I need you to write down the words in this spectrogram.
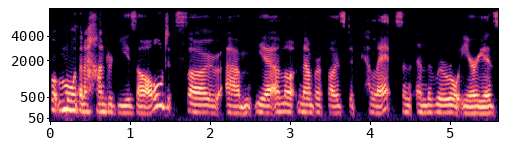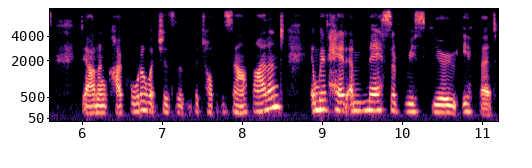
but more than hundred years old. So um, yeah, a lot number of those did collapse in, in the rural areas down in Kaikoura, which is the, the top of the South Island, and we've had a massive rescue effort.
